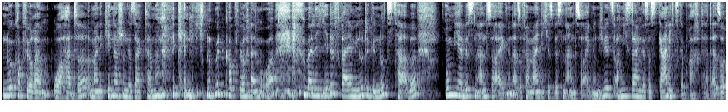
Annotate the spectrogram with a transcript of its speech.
nur Kopfhörer im Ohr hatte. Meine Kinder schon gesagt haben, Mama, wir kennen dich nur mit Kopfhörer im Ohr, weil ich jede freie Minute genutzt habe, um mir Wissen anzueignen, also vermeintliches Wissen anzueignen. Und ich will jetzt auch nicht sagen, dass es gar nichts gebracht hat. Also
